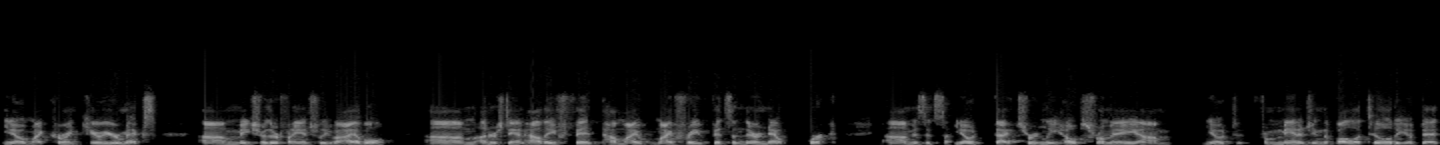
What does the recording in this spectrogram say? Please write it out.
you know my current carrier mix um, make sure they're financially viable um, understand how they fit how my my freight fits in their network. Um, is it's you know that certainly helps from a um, you know to, from managing the volatility a bit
